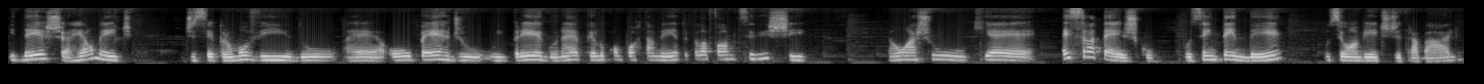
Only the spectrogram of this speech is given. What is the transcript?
e deixa realmente de ser promovido, é, ou perde o, o, emprego, né, pelo comportamento e pela forma de se vestir. Então, acho que é, é estratégico você entender o seu ambiente de trabalho,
